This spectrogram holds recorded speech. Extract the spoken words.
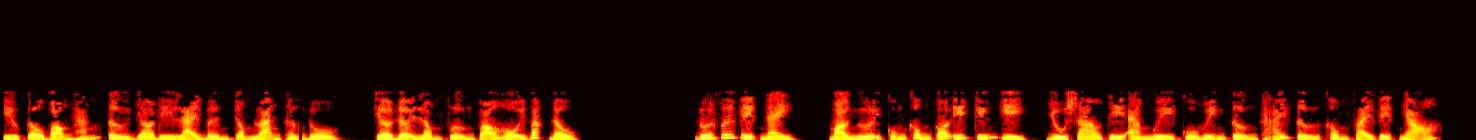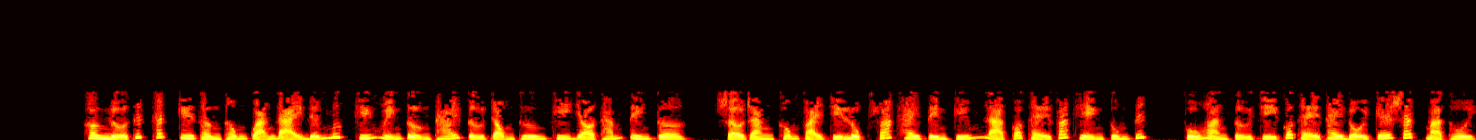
yêu cầu bọn hắn tự do đi lại bên trong loạn thần đô, chờ đợi Long Phượng võ hội bắt đầu. Đối với việc này, mọi người cũng không có ý kiến gì, dù sao thì an nguy của huyễn tượng thái tử không phải việc nhỏ. Hơn nữa thích khách kia thần thông quảng đại đến mức khiến huyễn tượng thái tử trọng thương khi dò thám tiên cơ, sợ rằng không phải chỉ lục soát hay tìm kiếm là có thể phát hiện tung tích, phủ hoàng tử chỉ có thể thay đổi kế sách mà thôi.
